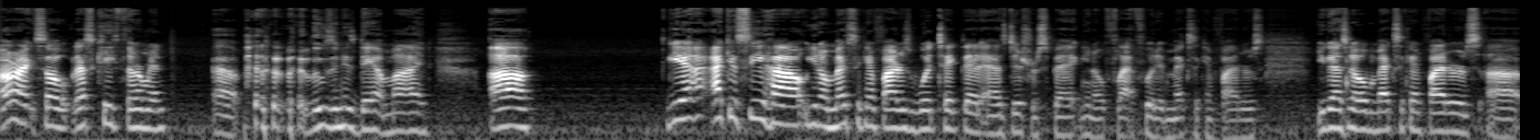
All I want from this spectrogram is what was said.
All right, so that's Keith Thurman uh, losing his damn mind. Uh, yeah, I can see how, you know, Mexican fighters would take that as disrespect, you know, flat-footed Mexican fighters. You guys know Mexican fighters, uh,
